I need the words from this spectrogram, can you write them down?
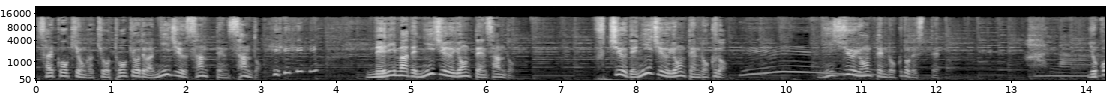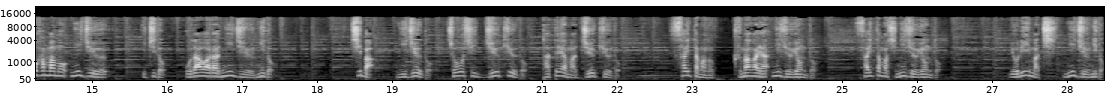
最高気温が今日東京では23.3度 練馬で24.3度。府中で24.6度。24.6度ですって。横浜も21度。小田原22度。千葉20度。銚子19度。館山19度。埼玉の熊谷24度。さいたま市24度。寄居町22度。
